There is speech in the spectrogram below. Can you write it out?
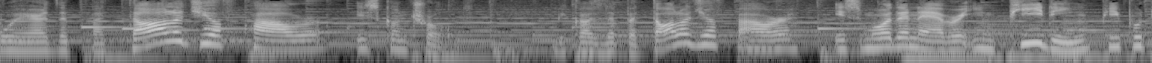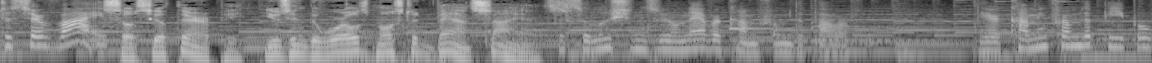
where the pathology of power is controlled. Because the pathology of power is more than ever impeding people to survive. Sociotherapy, using the world's most advanced science. the solutions will never come from the powerful. They are coming from the people,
